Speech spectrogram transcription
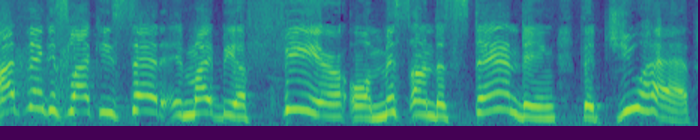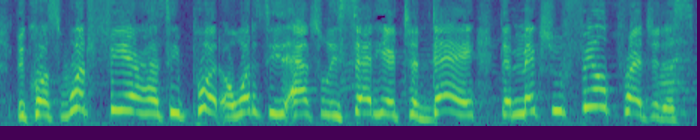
I think it's like he said, it might be a fear or misunderstanding that you have. Because what fear has he put, or what has he actually said here today that makes you feel prejudiced?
